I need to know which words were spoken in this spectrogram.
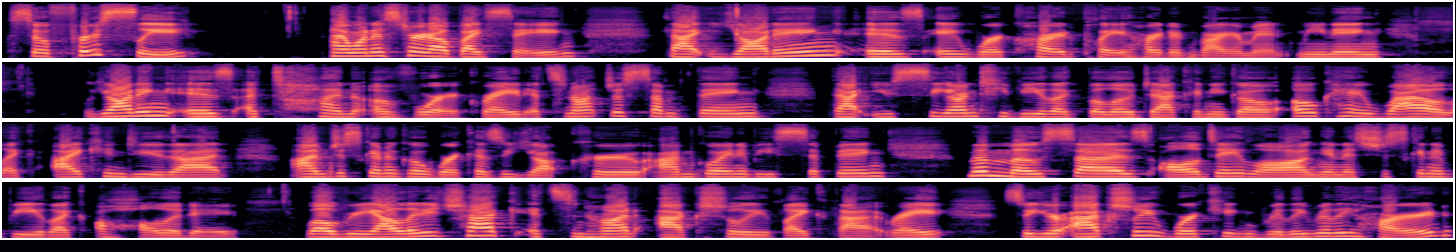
So, firstly, I want to start out by saying that yachting is a work hard, play hard environment, meaning yachting is a ton of work, right? It's not just something that you see on TV like below deck and you go, okay, wow, like I can do that. I'm just going to go work as a yacht crew. I'm going to be sipping mimosas all day long and it's just going to be like a holiday. Well, reality check, it's not actually like that, right? So you're actually working really, really hard.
